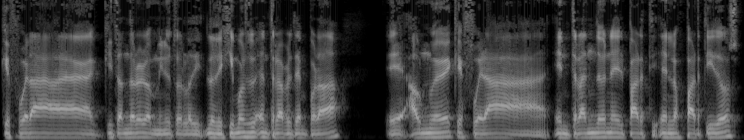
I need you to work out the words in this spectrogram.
que fuera quitándole los minutos. Lo, dijimos entre la pretemporada. Eh, a un 9 que fuera entrando en, el en los partidos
